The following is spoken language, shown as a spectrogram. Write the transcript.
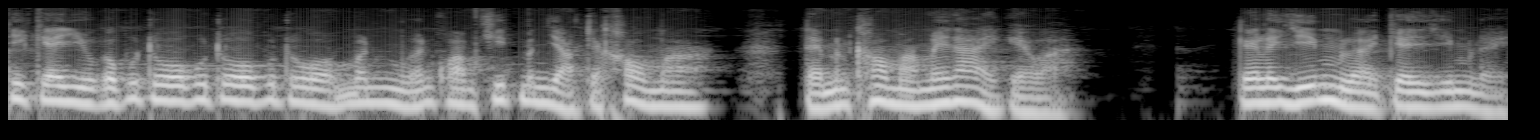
ที่แกอยู่กับพุโทโธพุโทโธพุโทโธมันเหมือนความคิดมันอยากจะเข้ามา แต่มันเข้ามาไม่ได้แกว่าแกเลยยิ้มเลย แกยิ้มเลย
